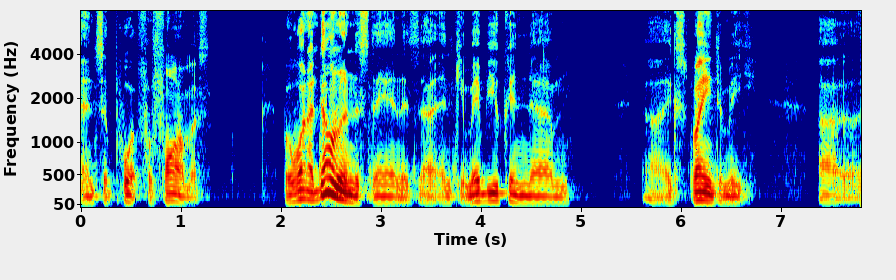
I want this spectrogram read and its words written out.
and support for farmers. But what I don't understand is, uh, and can, maybe you can um, uh, explain to me, uh,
